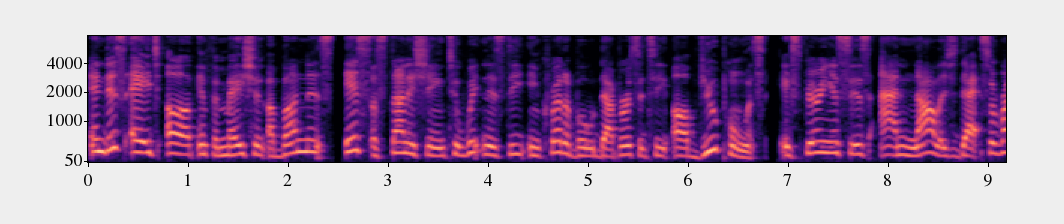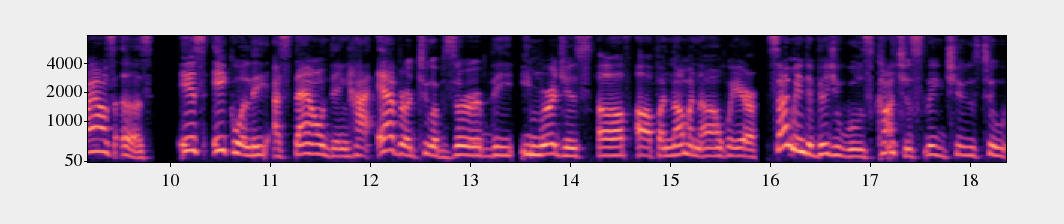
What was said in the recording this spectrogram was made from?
In this age of information abundance, it's astonishing to witness the incredible diversity of viewpoints, experiences, and knowledge that surrounds us. It's equally astounding, however, to observe the emergence of a phenomenon where some individuals consciously choose to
